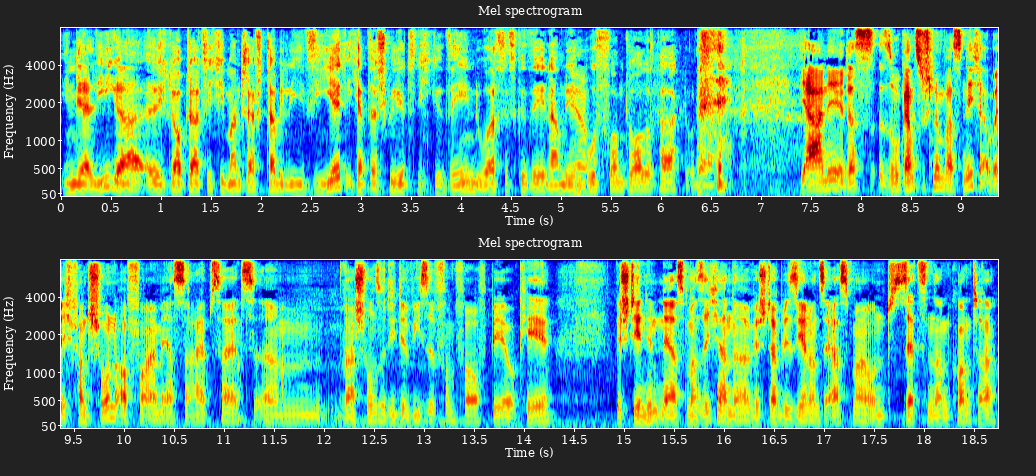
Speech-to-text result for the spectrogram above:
in der Liga. Äh, ich glaube, da hat sich die Mannschaft stabilisiert. Ich habe das Spiel jetzt nicht gesehen. Du hast es gesehen. Haben die ja. den Bus vorm Tor geparkt? Oder? Ja, nee, das so ganz so schlimm war es nicht, aber ich fand schon auch vor allem erste Halbzeit ähm, war schon so die Devise vom VfB, okay, wir stehen hinten erstmal sicher, ne? Wir stabilisieren uns erstmal und setzen dann Konter.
